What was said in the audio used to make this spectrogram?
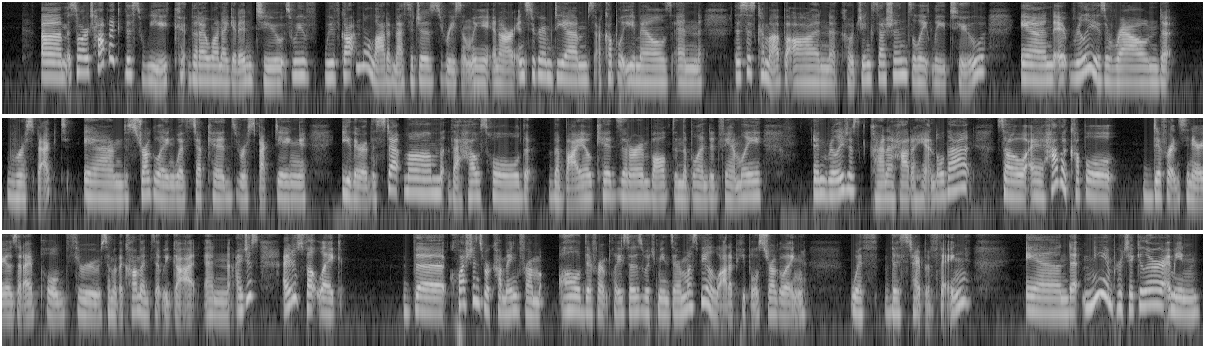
um, so our topic this week that I want to get into. So we've we've gotten a lot of messages recently in our Instagram DMs, a couple emails, and this has come up on coaching sessions lately too. And it really is around respect and struggling with stepkids respecting either the stepmom, the household, the bio kids that are involved in the blended family, and really just kind of how to handle that. So I have a couple different scenarios that I pulled through some of the comments that we got and I just I just felt like the questions were coming from all different places, which means there must be a lot of people struggling with this type of thing. And me in particular, I mean,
